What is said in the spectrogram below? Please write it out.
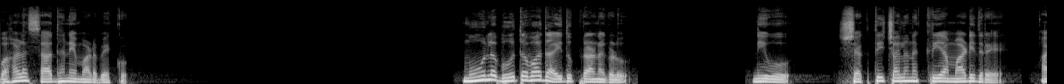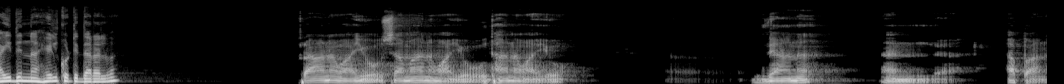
ಬಹಳ ಸಾಧನೆ ಮಾಡಬೇಕು. ಮೂಲಭೂತವಾದ ಐದು ಪ್ರಾಣಗಳು. ನೀವು ಶಕ್ತಿ ಚಾಲನ ಕ್ರಿಯಾ ಮಾಡಿದರೆ ಐದನ್ನ ಹೇಳ್ಕೊಟ್ಟಿದ್ದಾರಲ್ವಾ? ಪ್ರಾಣವಾಯು ಸಮಾನವಾಯು ಉದಾನವಾಯು ಧ್ಯಾನ ಅಂಡ್ ಅಪಾನ.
